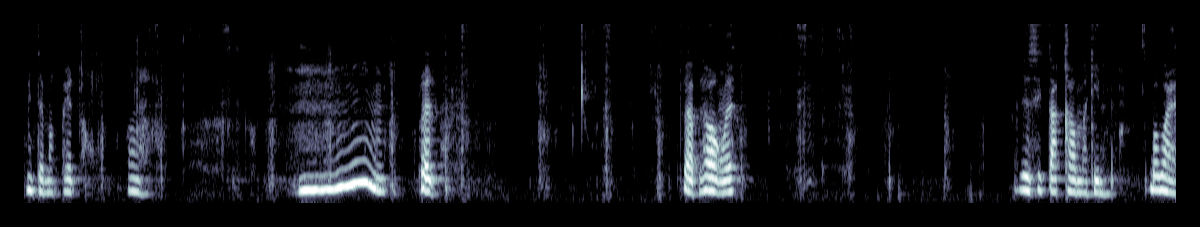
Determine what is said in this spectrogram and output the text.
มีแต่มักเผ็ดต้องนะเผ็ดแสบท้องเลย เดี๋ยวสิตักข้าวมากินบ๊ายบาย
